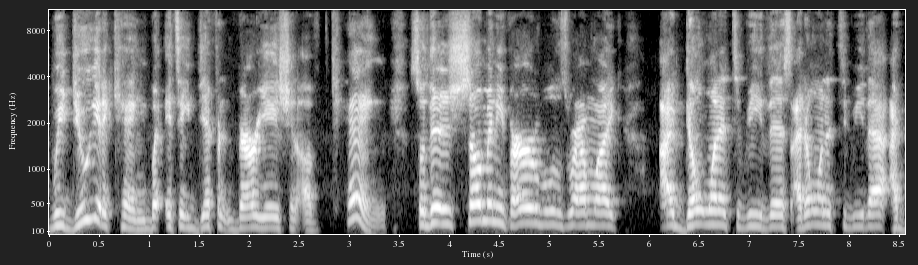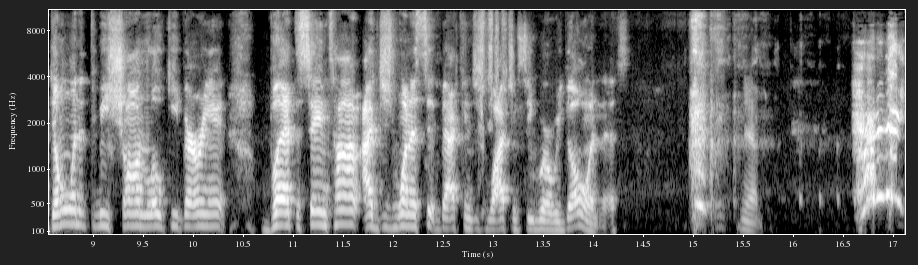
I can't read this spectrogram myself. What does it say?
we do get a king, but it's a different variation of king. So there's so many variables where I'm like, I don't want it to be this, I don't want it to be that, I don't want it to be Sean Loki variant, but at the same time, I just want to sit back and just watch and see where we go in this. Yeah. How did I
